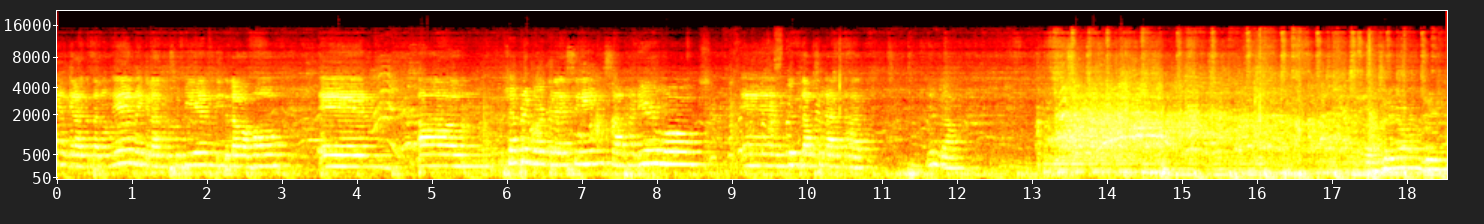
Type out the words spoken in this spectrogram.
may kailangan tanongin, may kailangan sabihin, dito lang ako. And, um, syempre more blessings sa career mo. And good luck sa lahat-lahat. Yun lang. Uh, sa'yo naman, Jane,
